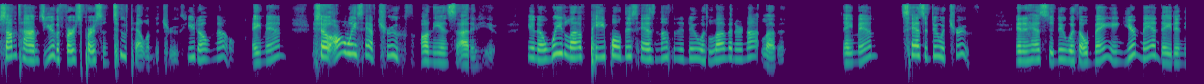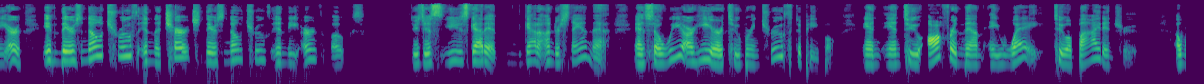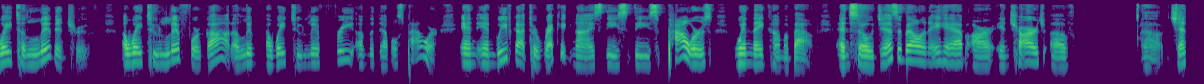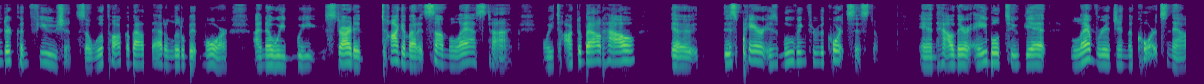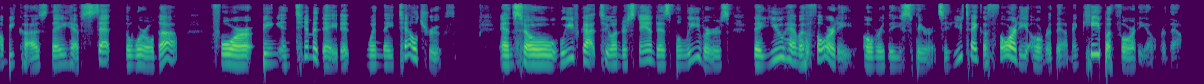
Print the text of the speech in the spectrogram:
Sometimes you're the first person to tell them the truth. You don't know. Amen. So always have truth on the inside of you. You know, we love people. This has nothing to do with loving or not loving. Amen. This has to do with truth. And it has to do with obeying your mandate in the earth. If there's no truth in the church, there's no truth in the earth, folks. You just you just got to got to understand that. And so we are here to bring truth to people and, and to offer them a way to abide in truth, a way to live in truth, a way to live for God, a live, a way to live free of the devil's power. And, and we've got to recognize these, these powers when they come about. And so Jezebel and Ahab are in charge of uh, gender confusion. So we'll talk about that a little bit more. I know we we started talking about it some last time. We talked about how uh, this pair is moving through the court system and how they're able to get leverage in the courts now because they have set the world up for being intimidated when they tell truth. And so we've got to understand as believers that you have authority over these spirits. If you take authority over them and keep authority over them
